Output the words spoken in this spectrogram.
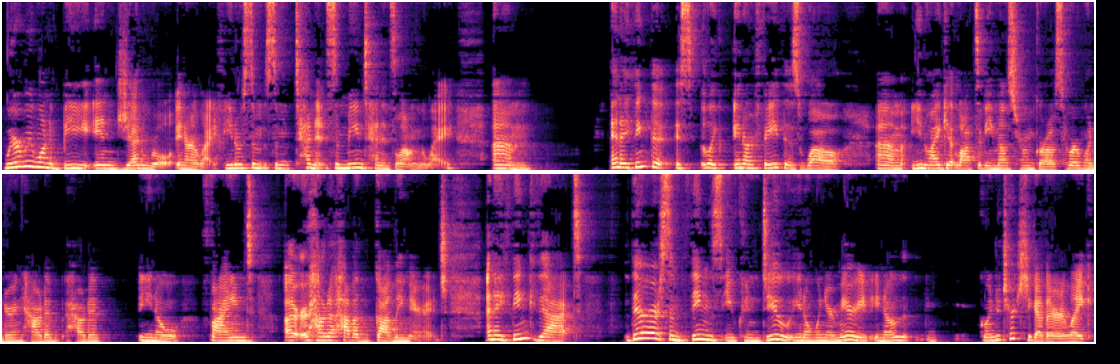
where we want to be in general in our life. You know, some some tenets, some main tenets along the way. Um, and I think that it's like in our faith as well. Um, you know, I get lots of emails from girls who are wondering how to how to you know find or how to have a godly marriage. And I think that there are some things you can do. You know, when you're married, you know, going to church together, like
